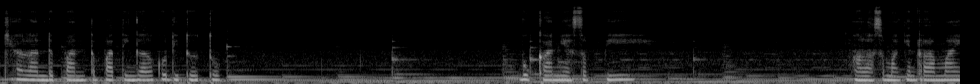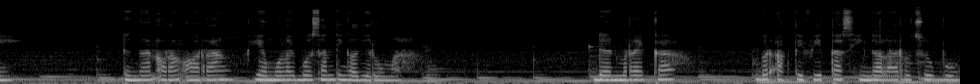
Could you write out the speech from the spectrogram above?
jalan depan tempat tinggalku ditutup. Bukannya sepi, malah semakin ramai dengan orang-orang yang mulai bosan tinggal di rumah. Dan mereka beraktivitas hingga larut subuh.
